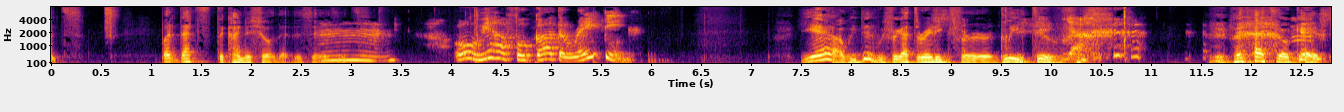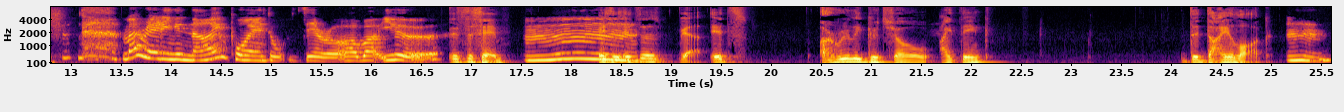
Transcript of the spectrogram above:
it's. But that's the kind of show that this is. Mm. Oh, we have forgot the rating. yeah, we did. We forgot the ratings for Glee too. Yeah. but that's okay. My rating is 9.0. How about you? It's the same. Mm. It's a, it's a yeah. It's a really good show. I think the dialogue Mm.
